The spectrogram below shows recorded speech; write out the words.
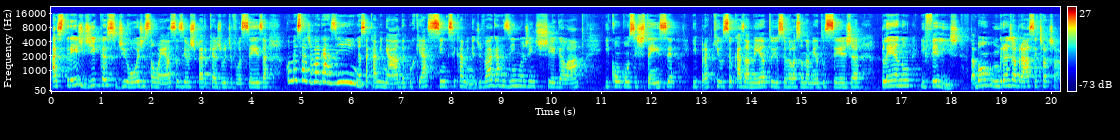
as três dicas de hoje são essas e eu espero que ajude vocês a começar devagarzinho essa caminhada, porque é assim que se caminha, devagarzinho a gente chega lá e com consistência e para que o seu casamento e o seu relacionamento seja pleno e feliz. Tá bom? Um grande abraço e tchau, tchau.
